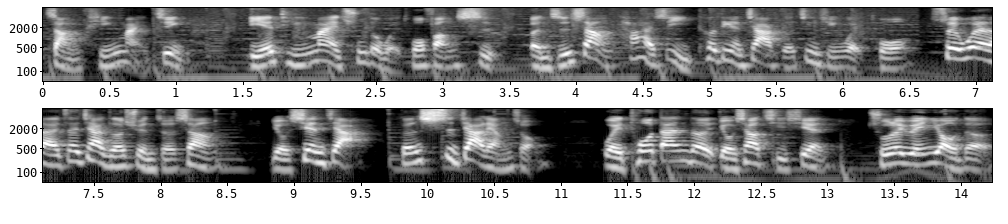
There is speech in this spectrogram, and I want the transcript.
涨停买进、跌停卖出的委托方式，本质上它还是以特定的价格进行委托。所以未来在价格选择上有限价跟市价两种委托单的有效期限，除了原有的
